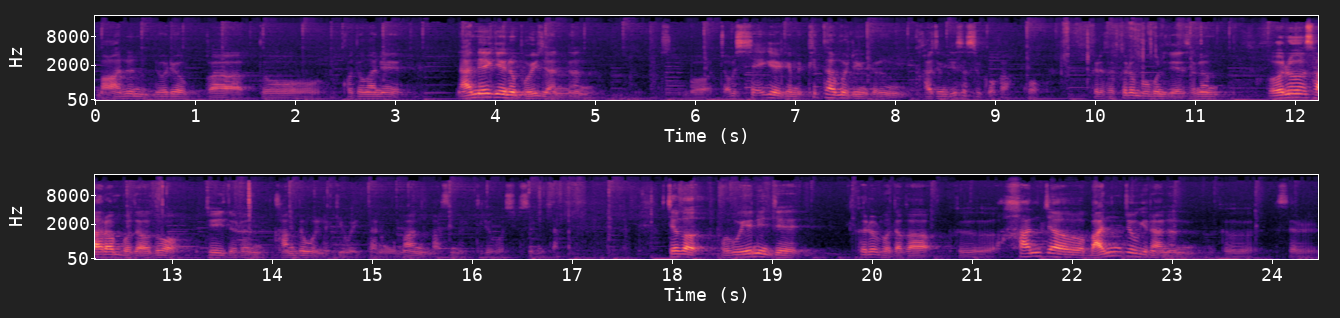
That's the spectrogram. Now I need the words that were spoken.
많은 노력과 또 그동안에 남에게는 보이지 않는 뭐 좀 세게 얘기하면 흘리는 그런 과정도 있었을 것 같고 그래서 그런 부분에 대해서는 어느 사람보다도 저희들은 감동을 느끼고 있다는 것만 말씀을 드리고 싶습니다. 제가 우연히 이제 글을 보다가 그 한자어 만족이라는 것을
